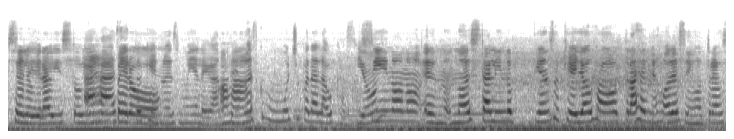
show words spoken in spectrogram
se le hubiera visto bien, Ajá, pero que no es muy elegante. Ajá. No es como mucho para la ocasión. sí, no, no, eh, no, no está lindo. Pienso que ella ha usado trajes mejores en otros,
